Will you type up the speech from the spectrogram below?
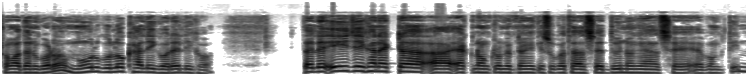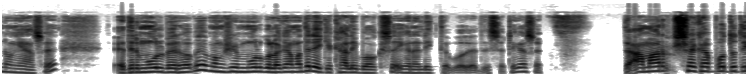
সমাধান করো, মূলগুলো খালি ঘরে লিখো। তাহলে এই যে এখানে একটা এক নং, ক্রমিক নঙে কিছু কথা আছে, দুই নঙে আছে এবং তিন নঙে আছে, এদের মূল বের হবে এবং সেই মূলগুলোকে আমাদের এই খালি বক্সে এখানে লিখতে বলে দিচ্ছে ঠিক আছে? তো আমার শেখা পদ্ধতি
